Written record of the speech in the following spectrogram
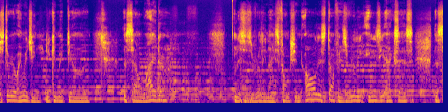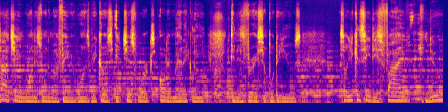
stereo imaging. You can make your the sound wider. This is a really nice function. All this stuff is really easy access. The sidechain one is one of my favorite ones because it just works automatically and is very simple to use. So you can see these five new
